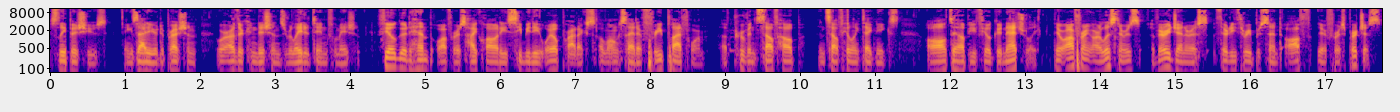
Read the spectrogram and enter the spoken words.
sleep issues, anxiety or depression, or other conditions related to inflammation. Feel Good Hemp offers high quality CBD oil products alongside a free platform of proven self help and self healing techniques, all to help you feel good naturally. They're offering our listeners a very generous 33% off their first purchase.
